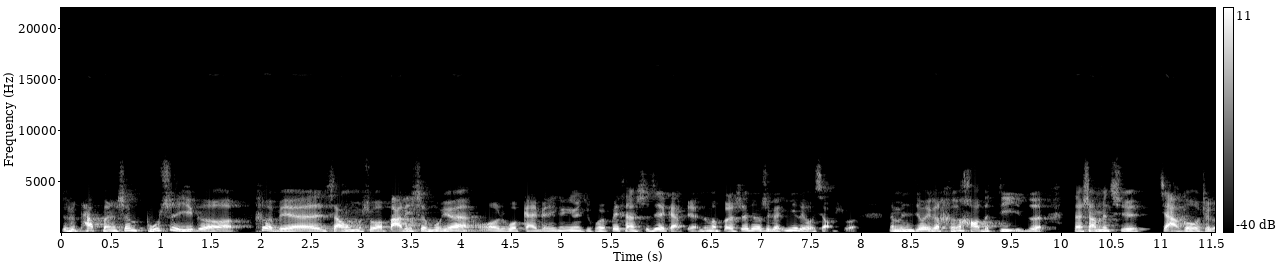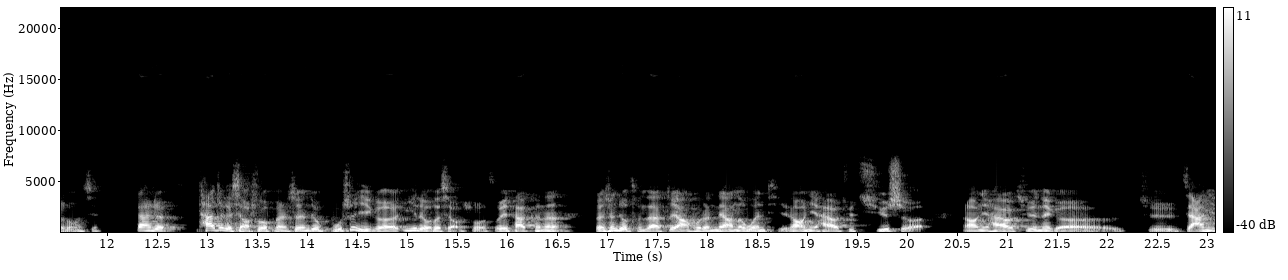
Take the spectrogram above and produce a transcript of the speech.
就是他本身不是一个特别像我们说《巴黎圣母院》，我如果改编一个音乐剧或者《悲惨世界》改编，那么本身就是个一流小说，那么你就有一个很好的底子在上面去架构这个东西。但是他这个小说本身就不是一个一流的小说，所以它可能本身就存在这样或者那样的问题，然后你还要去取舍，然后你还要去那个去加你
